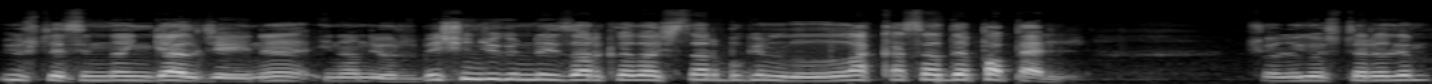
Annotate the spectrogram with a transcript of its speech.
Üstesinden geleceğine inanıyoruz. 5. gündeyiz arkadaşlar. Bugün La Casa de Papel. Şöyle gösterelim.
